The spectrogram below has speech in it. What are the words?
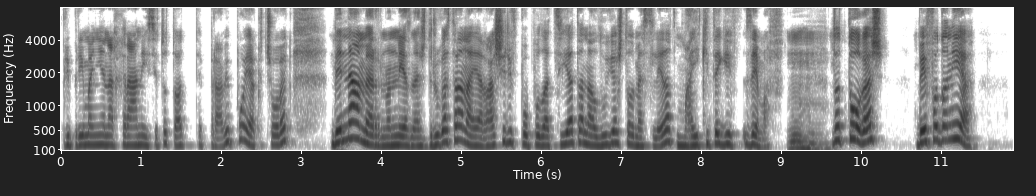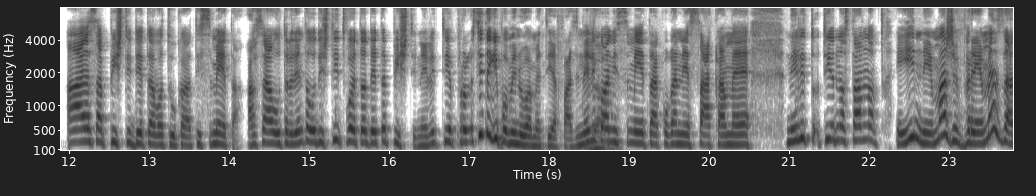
припремање на храна и сето тоа те прави појак човек. Денамерно, не знаеш, друга страна ја расширив популацијата на луѓе што ме следат, мајките ги земав. Мгм. До тогаш бев од оние. Ајде са пишти детево тука, ти смета. А сега утре дента одиш ти твоето дете пишти, нели? Тие про- сите ги поминуваме тие фази, нели? Да. Кога ни смета, кога не сакаме, нели? Ти едноставно, еј, немаш време за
